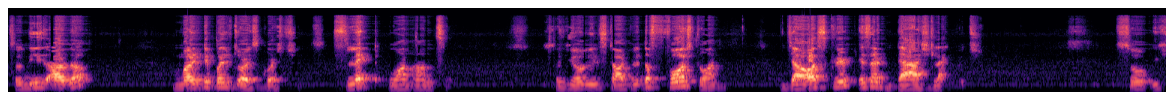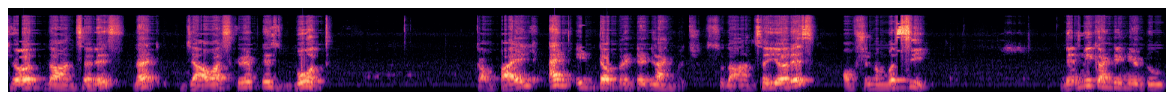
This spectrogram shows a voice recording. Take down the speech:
So these are the multiple choice questions. Select one answer. So here we'll start with the first one. JavaScript is a dash language. So here the answer is that JavaScript is both compiled and interpreted language. So the answer here is option number C. Then we continue to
